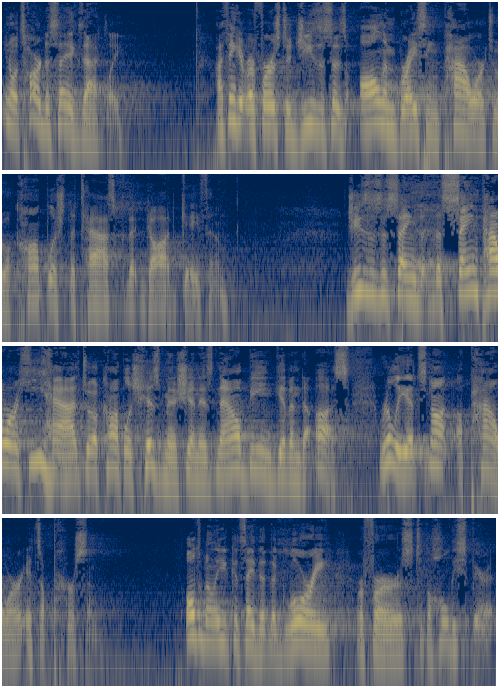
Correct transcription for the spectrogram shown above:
You know, it's hard to say exactly. I think it refers to Jesus' all embracing power to accomplish the task that God gave him. Jesus is saying that the same power he had to accomplish his mission is now being given to us. Really, it's not a power, it's a person. Ultimately, you could say that the glory refers to the Holy Spirit.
